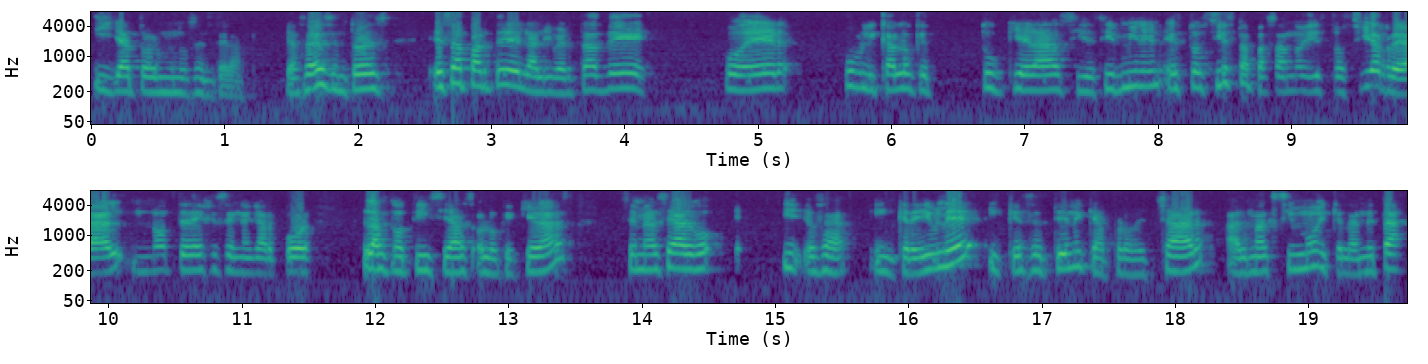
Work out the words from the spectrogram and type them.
y ya todo el mundo se entera ya sabes, entonces esa parte de la libertad de poder publicar lo que tú quieras y decir, miren, esto sí está pasando y esto sí es real, no te dejes engañar por las noticias o lo que quieras, se me hace algo, o sea, increíble y que se tiene que aprovechar al máximo y que la neta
